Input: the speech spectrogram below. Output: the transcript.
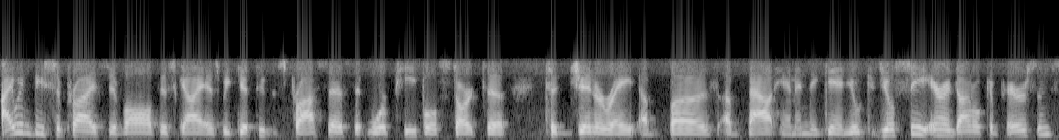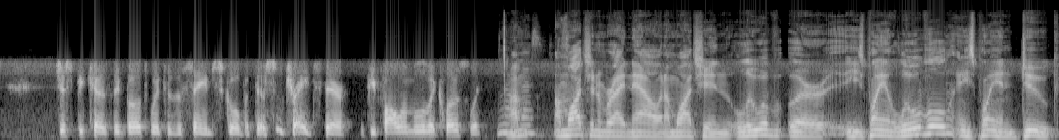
I wouldn't be surprised if all this guy, as we get through this process, that more people start to to generate a buzz about him. And again, you'll you'll see Aaron Donald comparisons just because they both went to the same school. But there's some traits there if you follow him a little bit closely. I'm, I'm watching him right now, and I'm watching Louisville. Or he's playing Louisville, and he's playing Duke.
